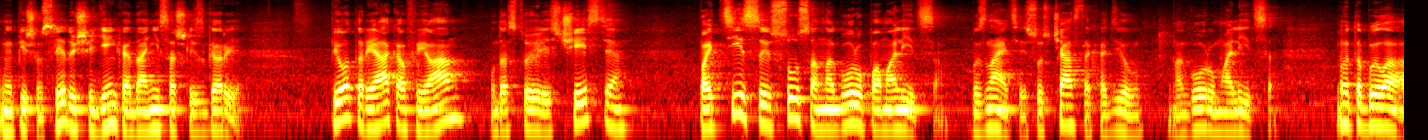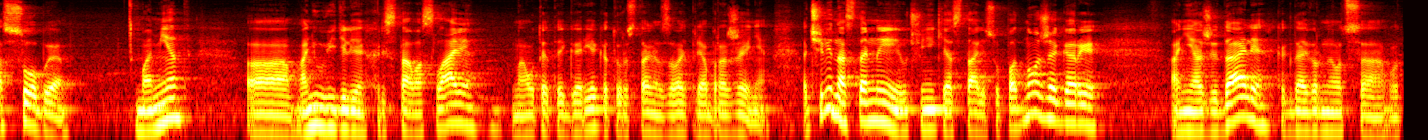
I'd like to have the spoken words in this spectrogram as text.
мы пишем, следующий день, когда они сошли с горы, Петр, Иаков Иоанн удостоились чести пойти с Иисусом на гору помолиться. Вы знаете, Иисус часто ходил на гору молиться. Но это был особый момент – они увидели Христа во славе на вот этой горе, которую стали называть Преображение. Очевидно, остальные ученики остались у подножия горы, они ожидали, когда вернется вот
